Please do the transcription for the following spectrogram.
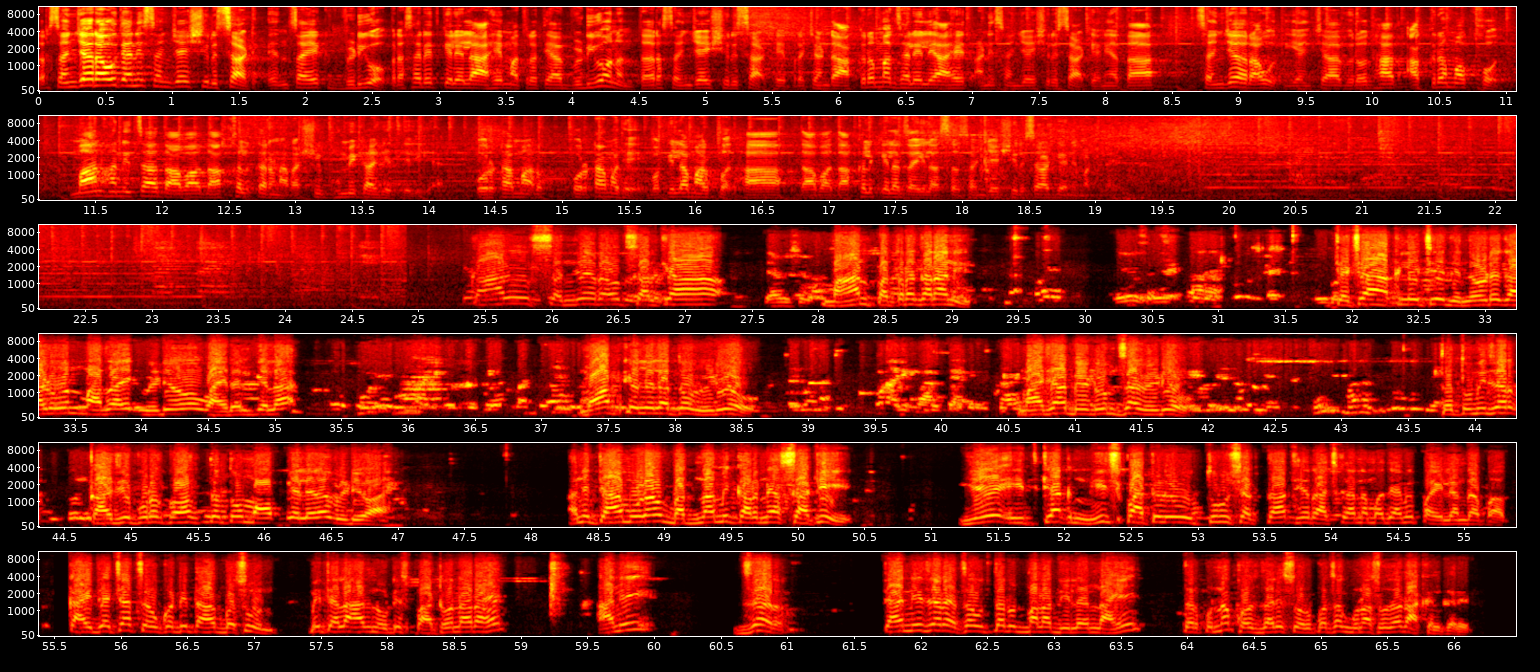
तर संजय राऊत यांनी संजय शिरसाट यांचा एक व्हिडिओ प्रसारित केलेला आहे. मात्र त्या व्हिडिओनंतर संजय शिरसाट हे प्रचंड आक्रमक झालेले आहेत आणि संजय शिरसाट यांनी आता संजय राऊत यांच्या विरोधात आक्रमक होत मानहानीचा दावा दाखल करणार अशी भूमिका घेतलेली आहे. कोर्टामार्फ कोर्टामध्ये वकिलामार्फत हा दावा दाखल केला जाईल असं संजय शिरसाट यांनी म्हटलं आहे काल संजय राऊत सारख्या महान पत्रकाराने त्याच्या आकलेचे धिंदोडे काढून माझा एक व्हिडिओ व्हायरल केला. मॉप केलेला तो व्हिडिओ माझ्या बेडरूमचा व्हिडिओ. तर तुम्ही जर काळजीपूर्वक पाहत तर तो मॉप केलेला व्हिडिओ आहे. आणि त्यामुळं बदनामी करण्यासाठी हे इतक्या नीच पातळीवर उतरू शकतात हे राजकारणामध्ये आम्ही पहिल्यांदा पाहतो. कायद्याच्या चौकटीत आत बसून मी त्याला आज नोटीस पाठवणार आहे. आणि जर त्यांनी जर याचं उत्तर मला दिलं नाही तर पुन्हा फौजदारी स्वरूपाचा गुन्हा सुद्धा दाखल करेल.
